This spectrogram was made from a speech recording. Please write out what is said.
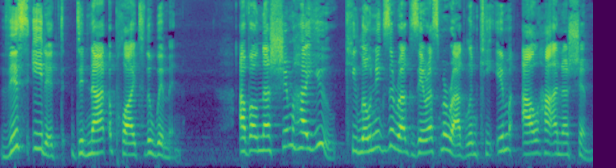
this edict did not apply to the women. Aval nashim hayu ki lo nigzera gzeras meraglim ki im al ha'anashim.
